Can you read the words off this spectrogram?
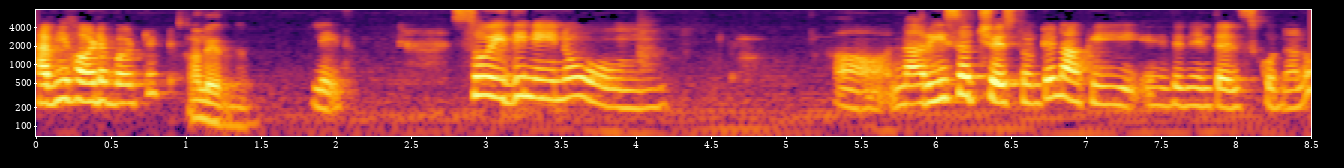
Have you heard about it లేదు మ్యామ్ లేదు. సో ఇది నేను నా రీసెర్చ్ చేస్తుంటే నాకు ఇది నేను తెలుసుకున్నాను.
